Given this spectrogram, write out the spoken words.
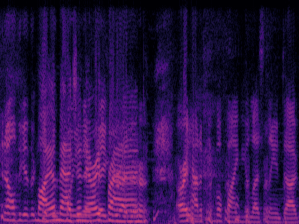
And all the other My are pointing their imaginary friend. All right, how do people find you, Leslie and Doug?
